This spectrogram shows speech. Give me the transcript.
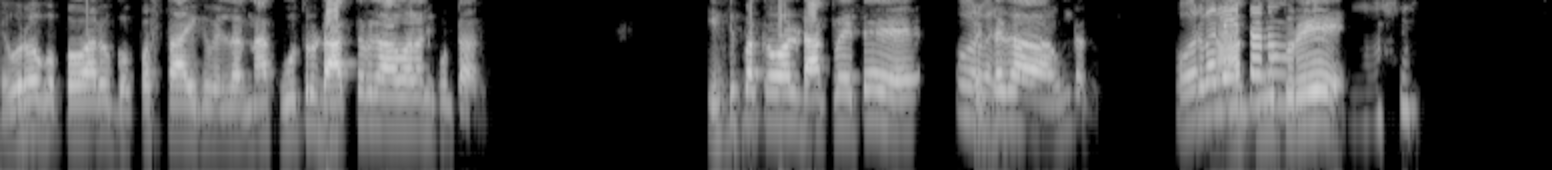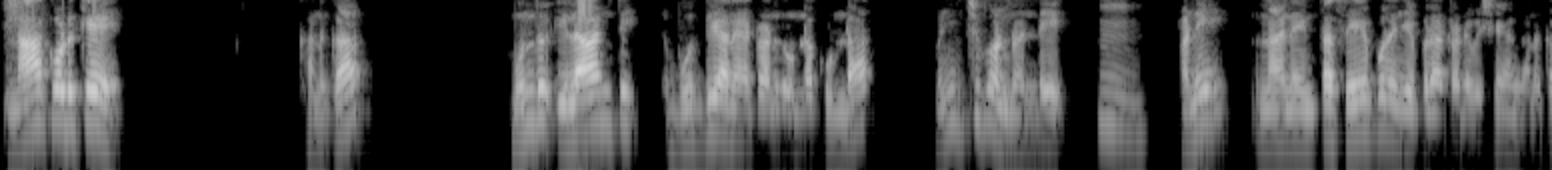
ఎవరో గొప్పవారు గొప్ప స్థాయికి వెళ్ళారు. నా కూతురు డాక్టర్ కావాలనుకుంటారు. ఇంటి పక్క వాడు డాక్టర్ అయితే. పెద్దగా ఉండదు. నా. కూతురే. నా కొడుకే. కనుక ముందు ఇలాంటి బుద్ధి అనేటువంటిది ఉండకుండా మంచిగా ఉండండి అని నేను ఇంతసేపు నేను చెప్పినటువంటి విషయం కనుక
